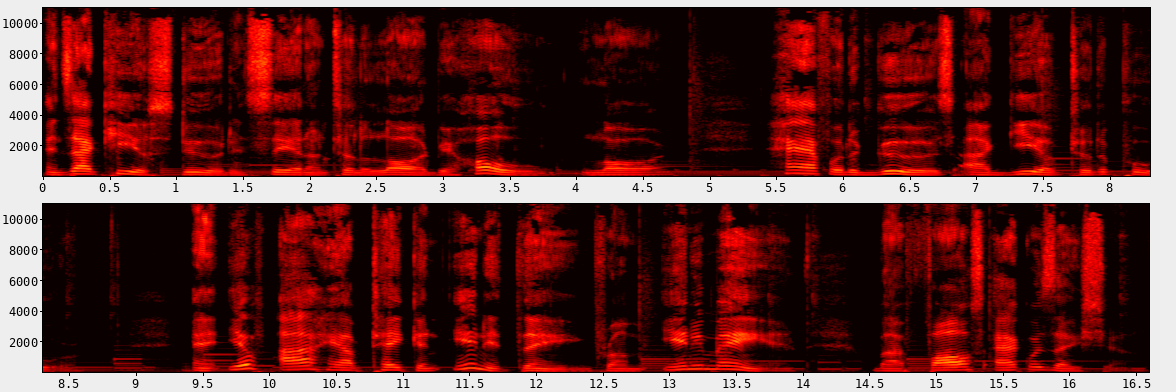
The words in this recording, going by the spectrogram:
And Zacchaeus stood and said unto the Lord, Behold, Lord, half of the goods I give to the poor. And if I have taken anything from any man by false accusation,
